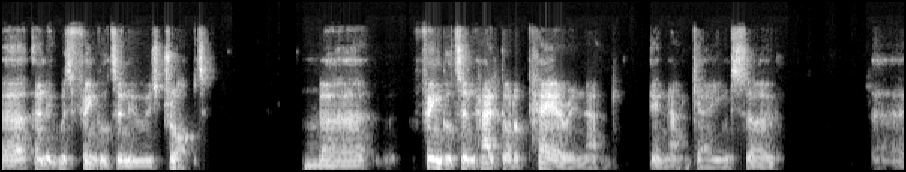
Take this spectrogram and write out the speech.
uh, and it was Fingleton who was dropped. Mm. Uh, Fingleton had got a pair in that in that game, so uh,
